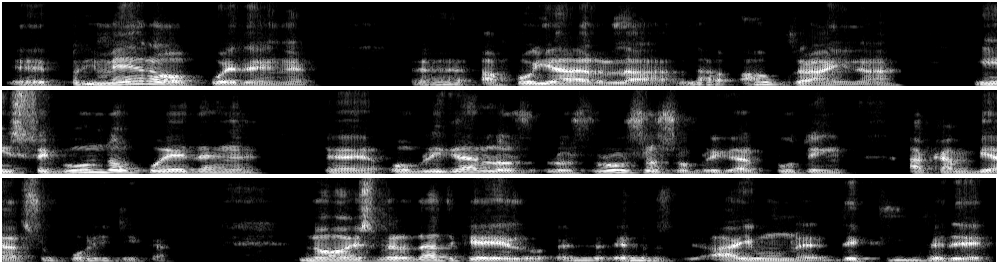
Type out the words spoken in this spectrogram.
eh, primero, pueden eh, apoyar la, la, a Ucrania y segundo, pueden eh, obligar los, los rusos, obligar a Putin a cambiar su política. No es verdad que hay un declive de,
